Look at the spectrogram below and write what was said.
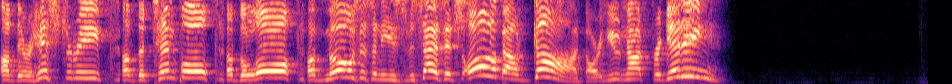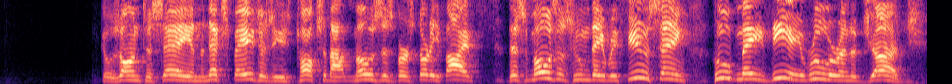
of their history, of the temple, of the law, of Moses, and he says it's all about God. Are you not forgetting? He goes on to say in the next page, as he talks about Moses, verse 35, this Moses whom they refused, saying, Who made thee a ruler and a judge?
